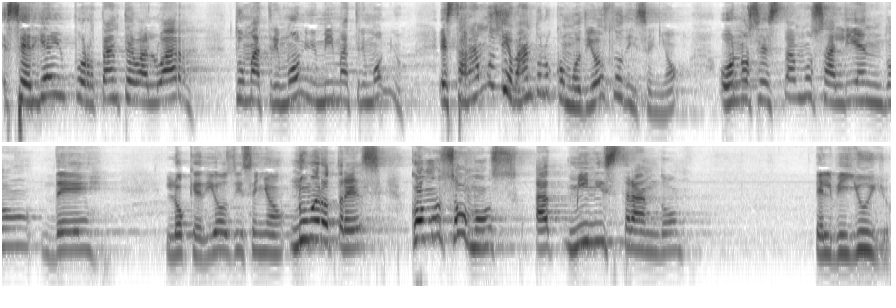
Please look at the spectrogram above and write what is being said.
sería importante evaluar tu matrimonio y mi matrimonio. ¿Estaremos llevándolo como Dios lo diseñó o nos estamos saliendo de lo que Dios diseñó? Número tres, ¿cómo somos administrando el billullo?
